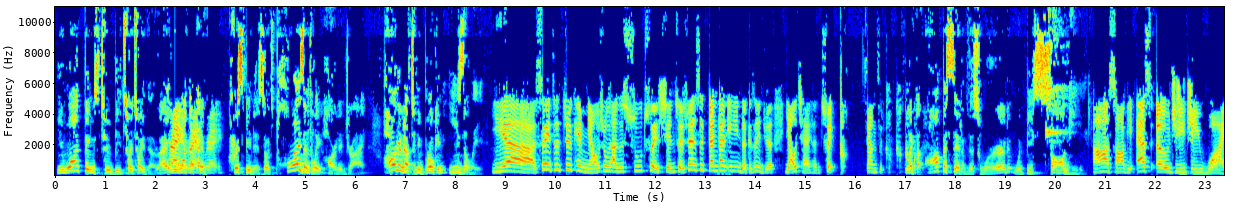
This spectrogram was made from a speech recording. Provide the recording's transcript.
you want things to be toy toy though, right? Right, you want that right, kind of right. crispiness. So it's pleasantly hard and dry. Hard enough to be broken easily. Yeah，所以这就可以描述它是酥脆鲜脆，虽然是干干硬硬的，可是你觉得咬起来很脆， 这样子。 Like the opposite of this word would be soggy. 啊，soggy，s o g g y，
